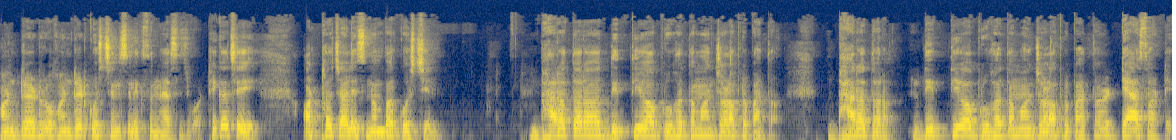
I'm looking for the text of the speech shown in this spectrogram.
ହଣ୍ଡ୍ରେଡ଼ରୁ ହଣ୍ଡ୍ରେଡ଼ କ୍ୱେଶ୍ଚିନ୍ ସିଲେକ୍ସନ୍ରେ ଆସିଯିବ। ଠିକ୍ ଅଛି? ଅଠଚାଳିଶ ନମ୍ବର କ୍ୱେଶ୍ଚିନ୍ ଭାରତର ଦ୍ୱିତୀୟ ବୃହତ୍ତମ ଜଳପ୍ରପାତ। ଭାରତର ଦ୍ୱିତୀୟ ବୃହତ୍ତମ ଜଳପ୍ରପାତ ଡ୍ୟାସ୍ ଅଟେ।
